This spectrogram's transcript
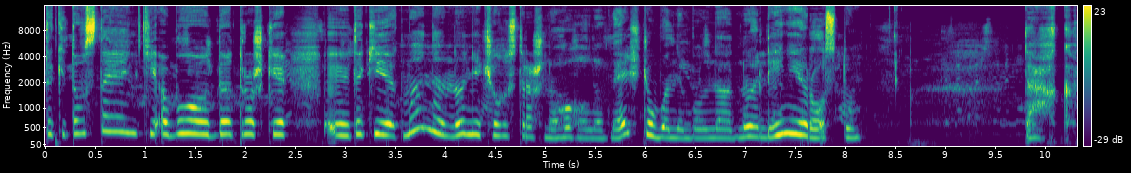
такі товстенькі, або да, трошки е, такі, як в мене, але нічого страшного. Головне, щоб вони були на одній лінії росту. Так.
